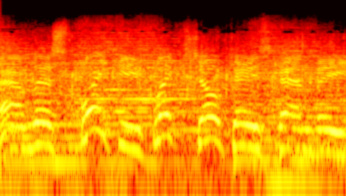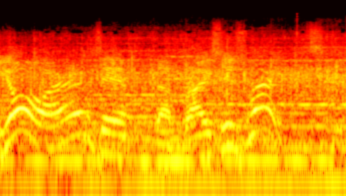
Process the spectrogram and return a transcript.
And this flaky flick showcase can be yours if the price is right.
